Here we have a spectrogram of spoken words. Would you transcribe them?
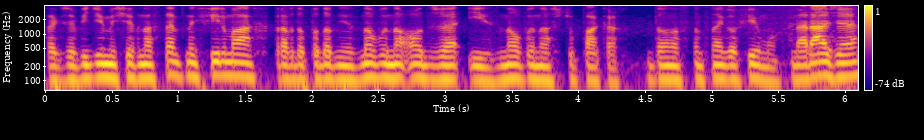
Także widzimy się w następnych filmach, prawdopodobnie znowu na Odrze i znowu na Szczupakach. Do następnego filmu. Na razie.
